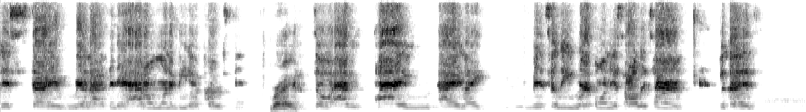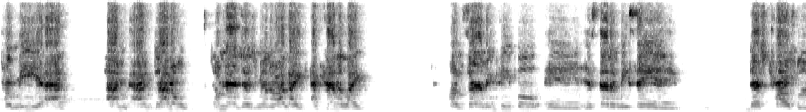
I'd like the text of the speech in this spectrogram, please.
just started realizing that I don't want to be that person. Right. So I'm I I like mentally work on this all the time because for me I I'm I, I don't I'm not judgmental. I like I kind of like observing people and instead of me saying that's trifling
